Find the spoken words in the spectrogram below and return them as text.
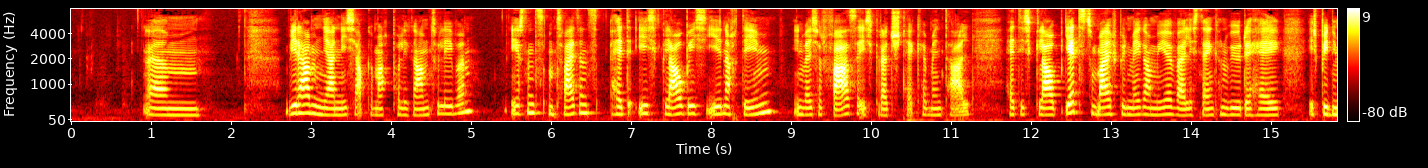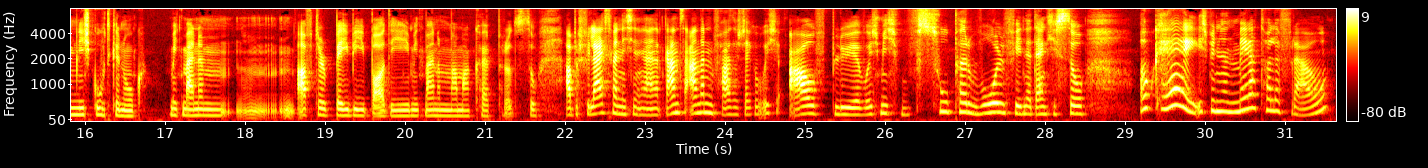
ähm, wir haben ja nicht abgemacht, polygam zu leben. Erstens. Und zweitens hätte ich, glaube ich, je nachdem, in welcher Phase ich gerade stecke mental, hätte ich, glaube jetzt zum Beispiel mega Mühe, weil ich denken würde, hey, ich bin ihm nicht gut genug mit meinem ähm, After-Baby-Body, mit meinem Mama-Körper oder so. Aber vielleicht, wenn ich in einer ganz anderen Phase stecke, wo ich aufblühe, wo ich mich super wohl finde, denke ich so, okay, ich bin eine mega tolle Frau.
